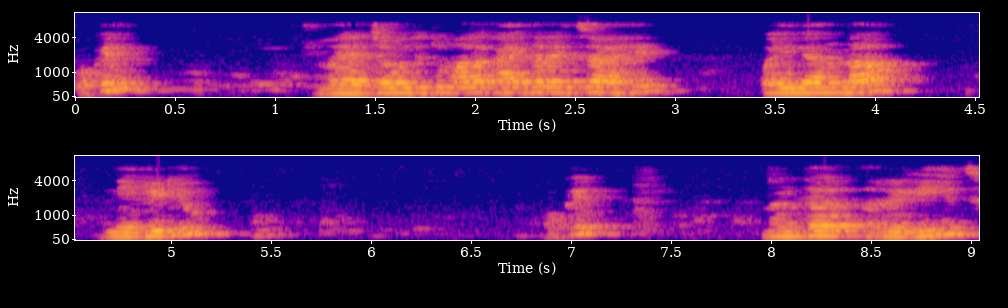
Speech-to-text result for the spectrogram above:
ओके मग याच्यामध्ये तुम्हाला काय करायचं आहे? पहिल्यांदा निगेटिव्ह ओके नंतर रिलीज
